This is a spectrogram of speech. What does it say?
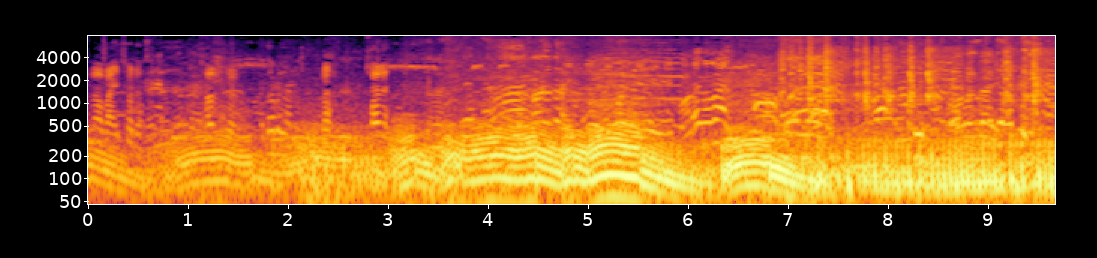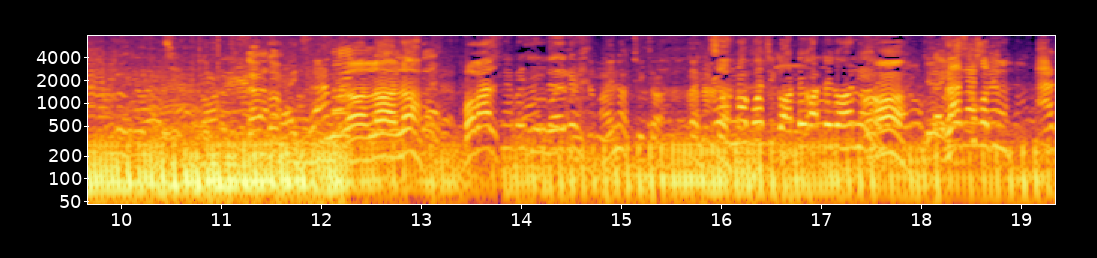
ल भाइ छोड छोड छोड ल ल ल। बबाल। पछि घट्दै घट्दै गयो नि। अँ लास्टको कतिमा? आठ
